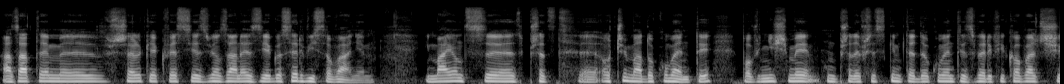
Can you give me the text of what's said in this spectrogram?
a zatem e, wszelkie kwestie związane z jego serwisowaniem. I mając e, przed e, oczyma dokumenty, powinniśmy przede wszystkim te dokumenty zweryfikować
